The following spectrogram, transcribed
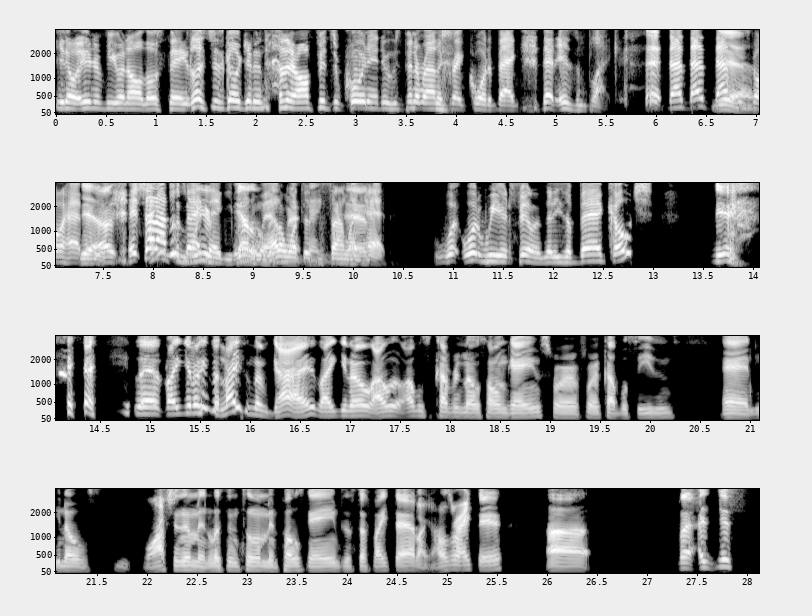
you know, interview and all those things. Let's just go get another offensive coordinator who's been around a great quarterback that isn't black. that that that's Yeah, what's going to happen. yeah. I- and shout out to Matt Nagy, by the way. I don't want Matt this to Nagy, sound like man. hat. what what weird feeling that he's a bad coach? Yeah, that, like you know, he's a nice enough guy. Like you know, I, w- I was covering those home games for for a couple seasons, and you know, watching them and listening to them in post games and stuff like that. Like I was right there. Uh, but I just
